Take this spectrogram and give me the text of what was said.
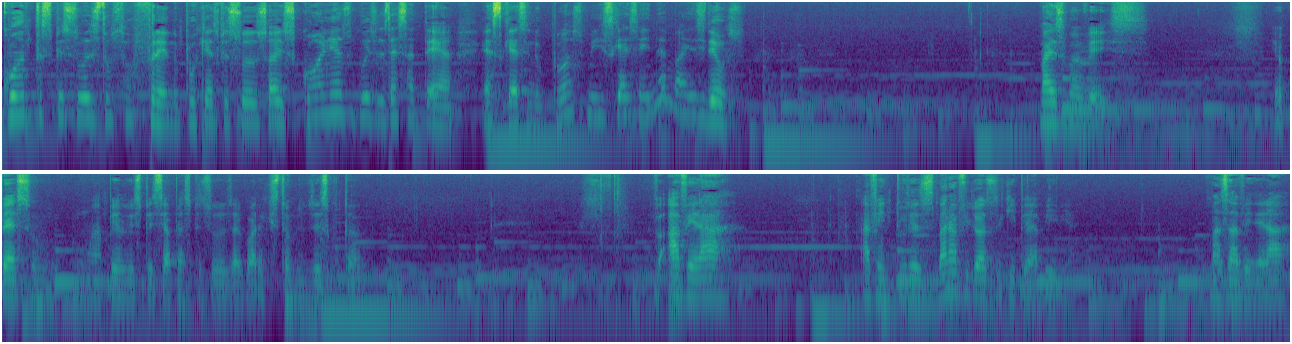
Quantas pessoas estão sofrendo porque as pessoas só escolhem as coisas dessa terra, esquecem do próximo e esquecem ainda mais de Deus. Mais uma vez, eu peço um apelo especial para as pessoas agora que estão nos escutando. Haverá aventuras maravilhosas aqui pela Bíblia, mas haverá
